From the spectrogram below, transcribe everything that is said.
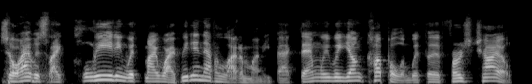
So I was like pleading with my wife. We didn't have a lot of money back then. We were a young couple and with the first child.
